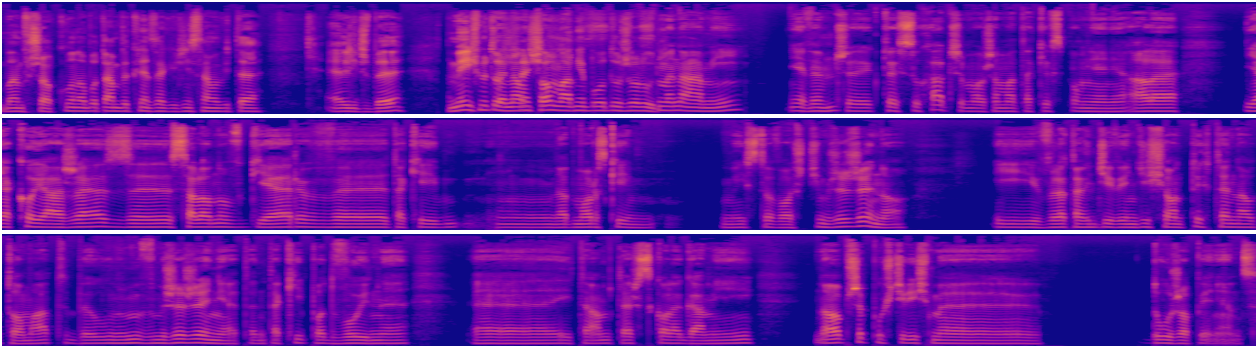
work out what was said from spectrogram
byłem w szoku, no bo tam wykręca jakieś niesamowite e, liczby. No mieliśmy to szczęście, że nie było dużo ludzi. Z menami, nie wiem, hmm. czy ktoś z słuchaczy może ma takie wspomnienie, ale ja kojarzę z salonów gier w takiej mm, nadmorskiej miejscowości Mrzeżyno. I w latach 90. ten automat był w Mrzeżynie, ten taki podwójny, i tam też z kolegami, no przypuściliśmy dużo pieniędzy.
